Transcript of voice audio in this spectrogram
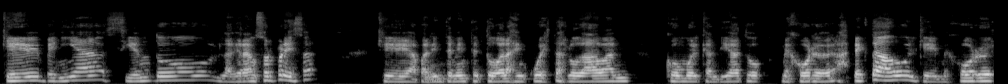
que venía siendo la gran sorpresa que aparentemente todas las encuestas lo daban como el candidato mejor eh, aspectado, el que mejor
